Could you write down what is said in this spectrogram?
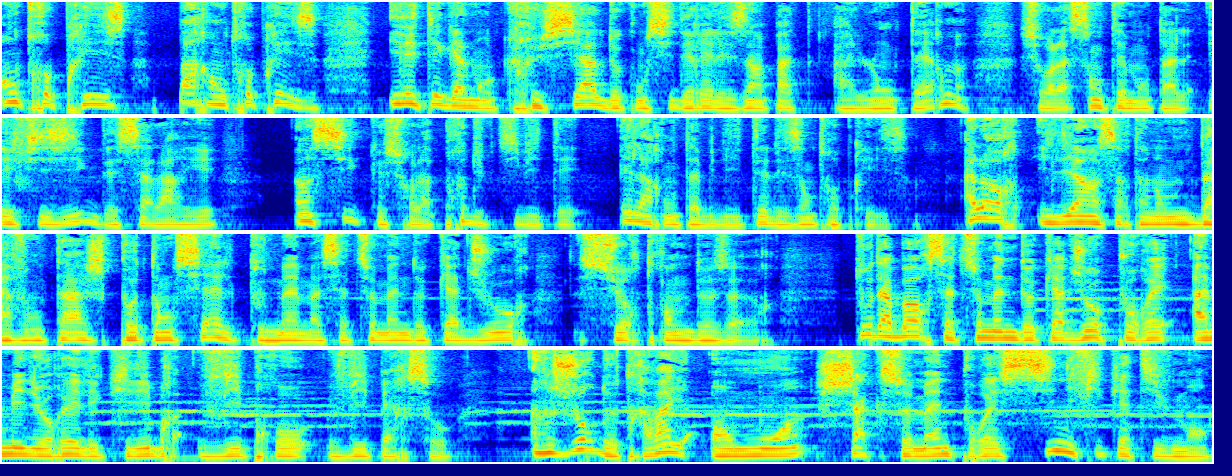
entreprise entreprise. Il est également crucial de considérer les impacts à long terme sur la santé mentale et physique des salariés, ainsi que sur la productivité et la rentabilité des entreprises. Alors, il y a un certain nombre d'avantages potentiels tout de même à cette semaine de 4 jours sur 32 heures. Tout d'abord, cette semaine de 4 jours pourrait améliorer l'équilibre vie pro-vie perso. Un jour de travail en moins chaque semaine pourrait significativement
